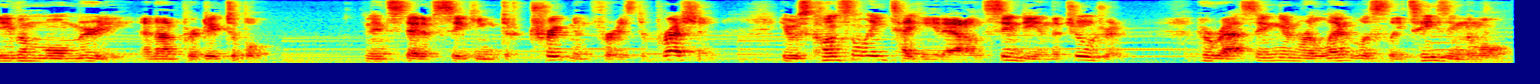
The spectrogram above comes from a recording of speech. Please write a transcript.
even more moody and unpredictable, and instead of seeking treatment for his depression, he was constantly taking it out on Cindy and the children, harassing and relentlessly teasing them all.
